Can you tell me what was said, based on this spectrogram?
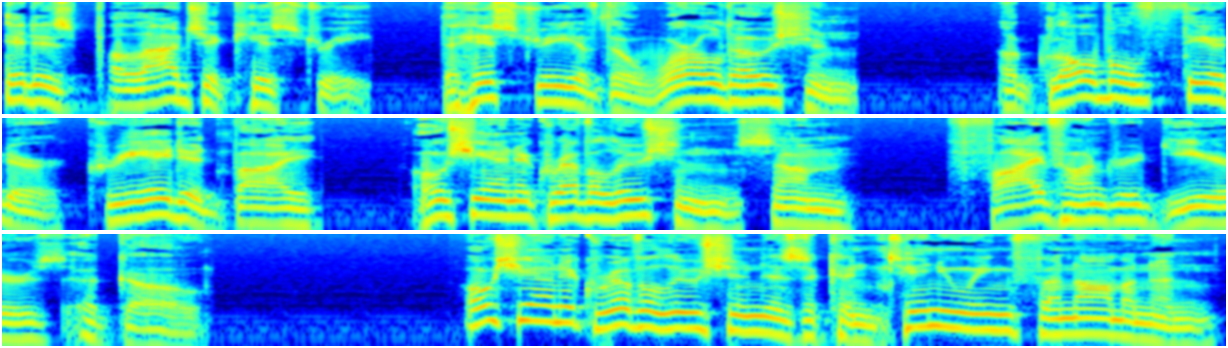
It is pelagic history, the history of the world ocean a global theater created by oceanic revolution some 500 years ago. Oceanic revolution is a continuing phenomenon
